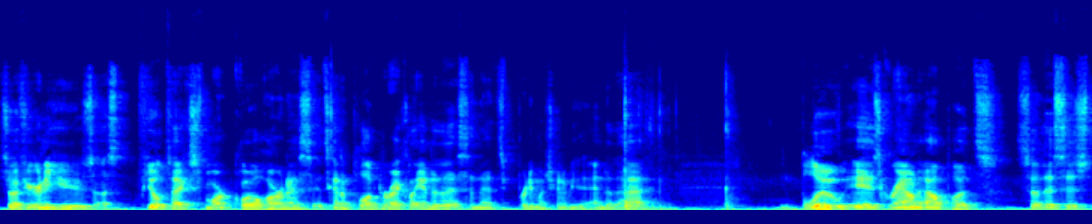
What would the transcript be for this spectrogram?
so if you're going to use a Fueltech smart coil harness it's going to plug directly into this and that's pretty much going to be the end of that blue is ground outputs so this is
